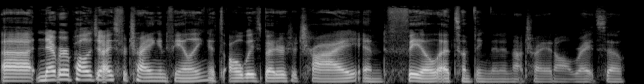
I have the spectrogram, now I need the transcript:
Uh, never apologize for trying and failing. It's always better to try and fail at something than to not try at all, right? So,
